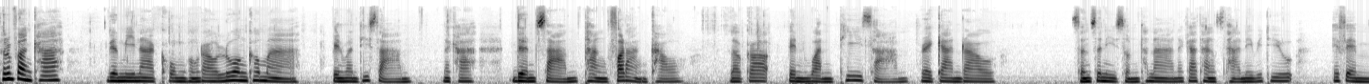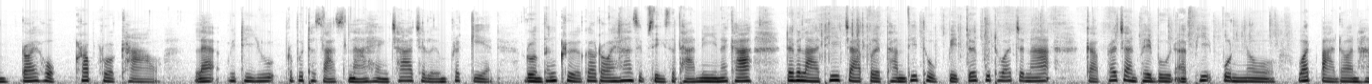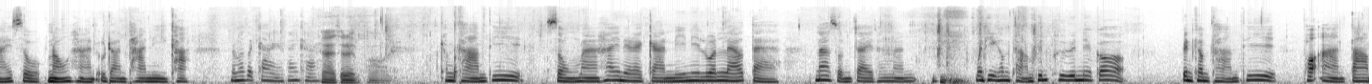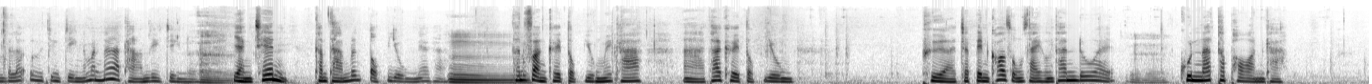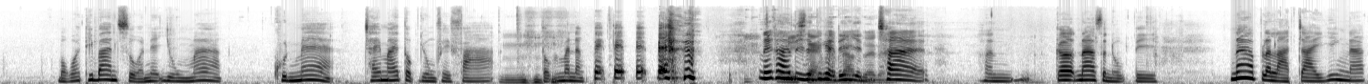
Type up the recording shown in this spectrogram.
ท่านผู้ฟังคะเดือนมีนาคมของเราล่วงเข้ามาเป็นวันที่3นะคะเดือน 3 ทางฝรั่งเขา แล้วก็เป็นวันที่ 3 รายการเราสันสนีสนทนานะคะทางสถานีวิทยุ FM 106 ครอบครัวข่าว และวิทยุพระพุทธศาสนาแห่งชาติเฉลิมพระเกียรติ รวมทั้งเครือก็ 154 สถานีนะคะ ได้เวลาที่จะเปิดธรรมที่ถูกปิดด้วยพุทธวจนะ กับพระอาจารย์ไพบูลย์อภิปุณโน วัดป่าดอนหายโศกหนองหานอุดรธานีค่ะ นมัสการค่ะท่านคะค่ะเจริญพรคำถามที่ส่งมาให้ในรายการนี้นี่ล้วนแล้วแต่น่าสนใจทั้งนั้นบางทีคำถามพื้นๆเนี่ยก็เป็นคำถามที่พออ่านตามไปแล้วเออจริงๆนะมันน่าถามจริง ๆ เลยอ่าอย่างเช่นคำถามเรื่องตบยุงเนี่ยค่ะอืมท่านผู้ฟังเคยตบยุงไหมคะอ่าถ้าเคยตบยุง เผื่อจะเป็นข้อสงสัยของท่านด้วยอ่าฮะคุณนัทพรค่ะ บอกว่าที่บ้านสวนเนี่ยยุงมาก คุณแม่ ใช้ไม้ตบยุงไฟฟ้าอืมตบมันดังเป๊ะเป๊ะเป๊ะเป๊ะนะคะมีดิฉันเคยได้ยินแสงแว๊บๆด้วยนะใช่มันก็น่าสนุกดี น่าประหลาดใจยิ่งนัก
